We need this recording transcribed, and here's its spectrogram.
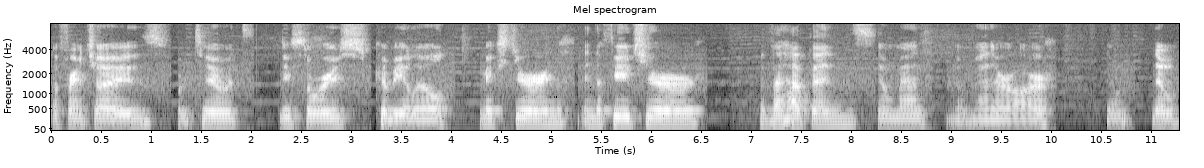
a franchise for two. It's, these stories could be a little mixture in in the future if it happens. No man, no matter our, no no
